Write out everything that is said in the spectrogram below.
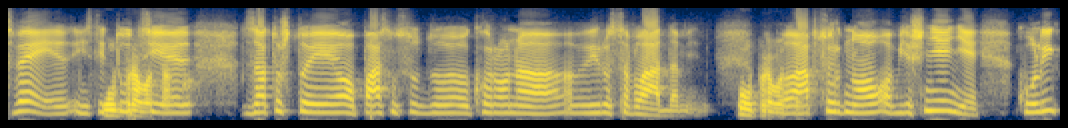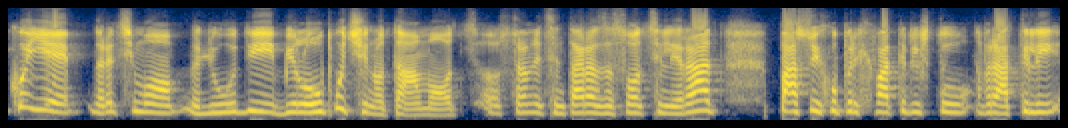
sve institucije zato što je opasnost od koronavirusa vlada. Upravo tako. Absurdno objašnjenje. Koliko je, recimo, ljudi bilo upućeno tamo od, od strane centara za socijalni rad, pa su ih u prihvatilištu vratili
